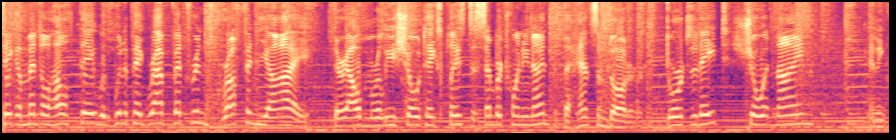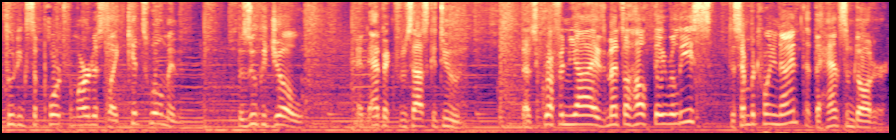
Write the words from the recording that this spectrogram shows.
Take a mental health day with Winnipeg rap veterans Gruff and Yai. Their album release show takes place December 29th at the Handsome Daughter. Doors at 8, show at 9, and including support from artists like Kits Willman, Bazooka Joe, and Epic from Saskatoon. That's Gruff and Yai's Mental Health Day release, December 29th at the Handsome Daughter.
